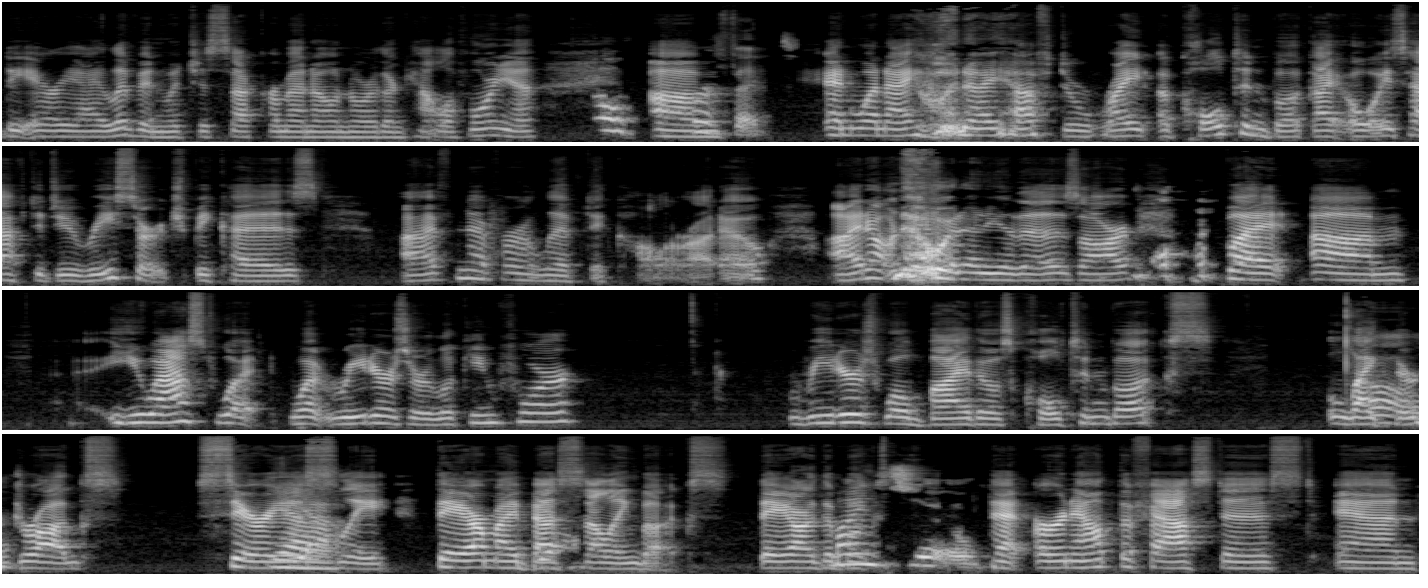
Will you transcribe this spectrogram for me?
the area i live in which is sacramento northern california. Oh um, perfect. and when i when i have to write a colton book i always have to do research because i've never lived in colorado. I don't know what any of those are. But um you asked what what readers are looking for. Readers will buy those colton books like they're Oh. drugs. Seriously. They are my best selling books they are the mine books too that earn out the fastest. And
